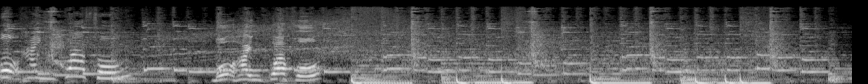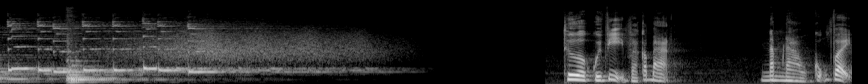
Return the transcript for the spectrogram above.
Bộ hành qua phố. Bộ hành qua phố. Thưa quý vị và các bạn, năm nào cũng vậy,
